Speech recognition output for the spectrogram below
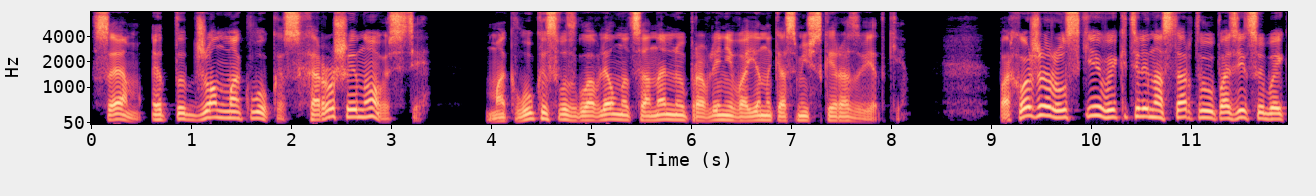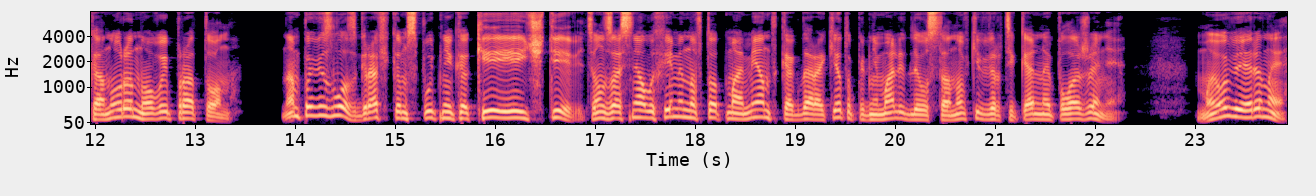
«Сэм, это Джон Маклукас. Хорошие новости». Маклукас возглавлял Национальное управление военно-космической разведки. «Похоже, русские выкатили на стартовую позицию Байконура новый «Протон». Нам повезло с графиком спутника KH-9. Он заснял их именно в тот момент, когда ракету поднимали для установки в вертикальное положение. Мы уверены,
